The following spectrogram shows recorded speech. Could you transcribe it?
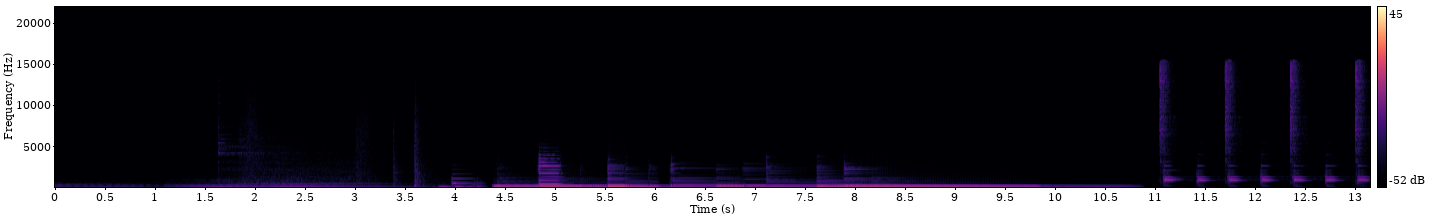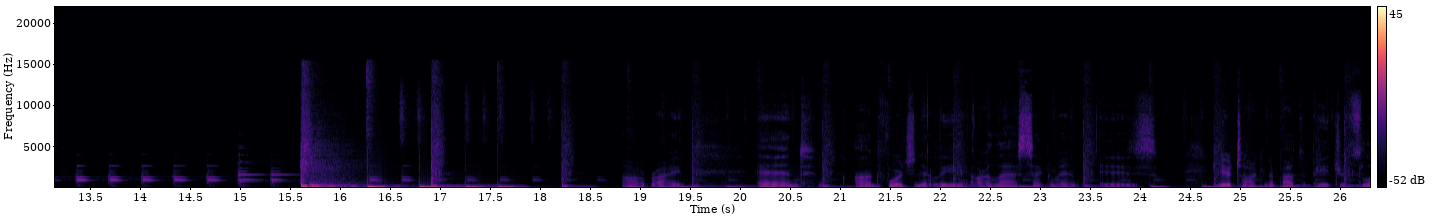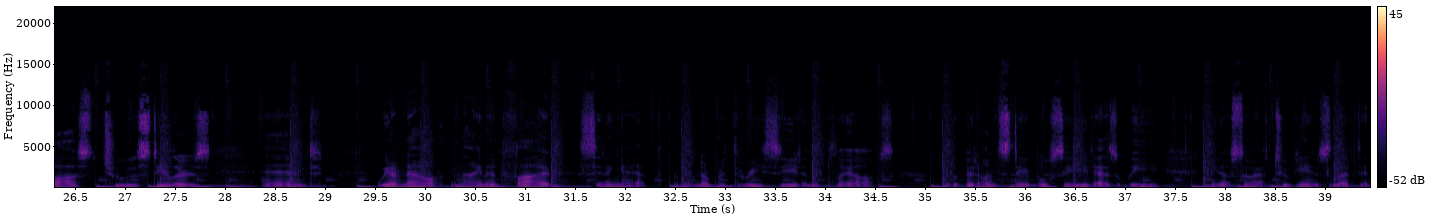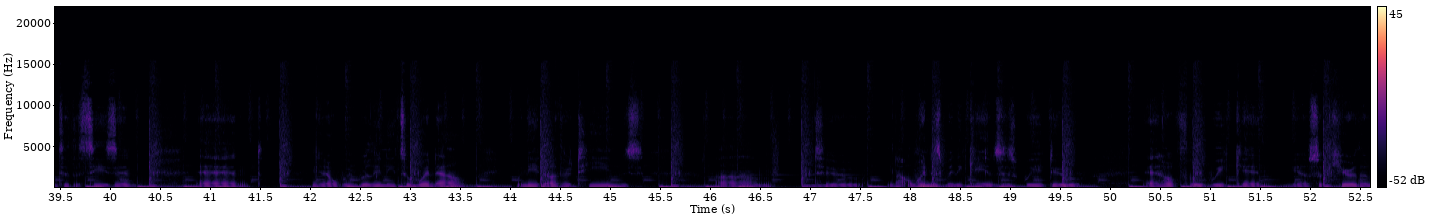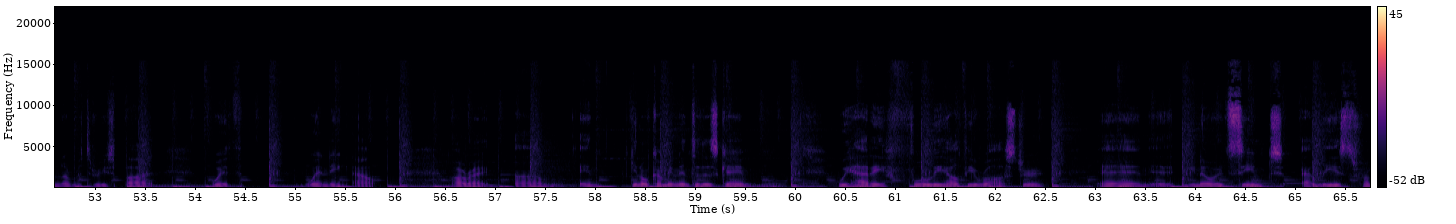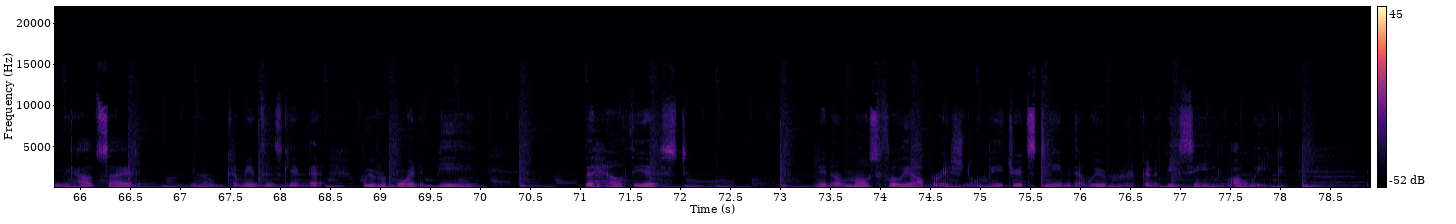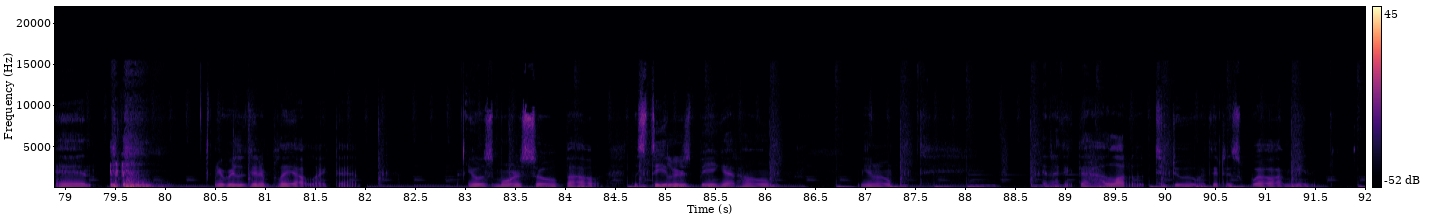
Unfortunately, our last segment is here talking about the Patriots' loss to the Steelers, and we are now nine and five, sitting at the number three seed in the playoffs. A little bit unstable seed as we, you know, still have two games left into the season, and you know we really need to win out. We need other teams um, to not win as many games as we do, and hopefully we can, you know, secure the number three spot with winning out. All right, um, and you know, coming into this game, we had a fully healthy roster, and it, you know, it seemed at least from the outside, you know, coming into this game that we were going to be the healthiest you know, most fully operational Patriots team that we were going to be seeing all week. And it really didn't play out like that. It was more so about the Steelers being at home, you know, and I think that had a lot to do with it as well. I mean,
